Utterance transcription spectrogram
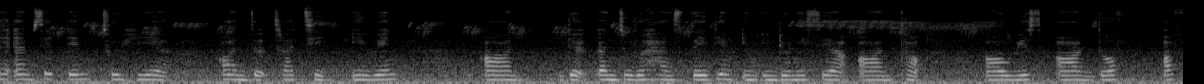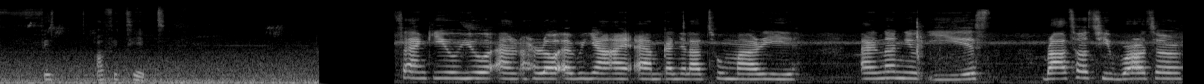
I am saddened to hear on the tragic event on the Kanjuruhan Stadium in Indonesia on top, uh, always on the of, it, of it. Thank you, you, and hello everyone. I am Kanyala Tumari. the New East, Brother T Water,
